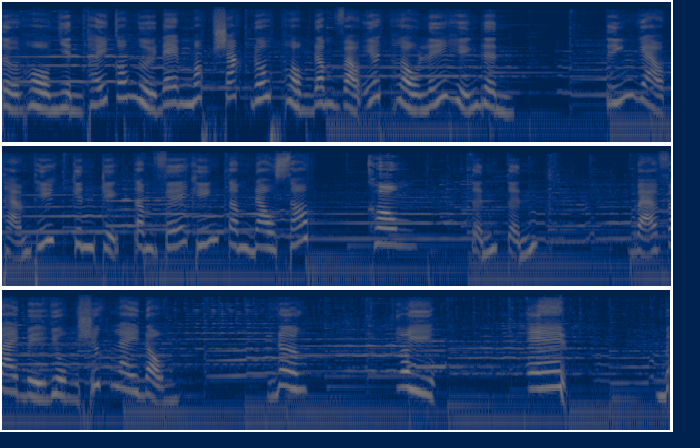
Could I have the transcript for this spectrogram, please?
Tự hồ nhìn thấy có người đem móc sắt đốt hồng đâm vào ít hầu Lý Hiển Đình. Tiếng gào thảm thiết kinh triệt tâm phế khiến tâm đau xót. Không. Tỉnh tỉnh. Bả vai bị dùng sức lay động. Đơn. Y. E. B.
